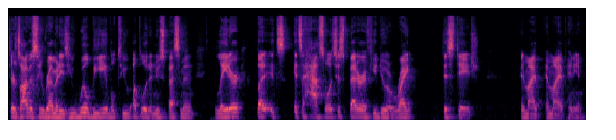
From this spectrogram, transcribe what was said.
there's obviously remedies. You will be able to upload a new specimen later, but it's it's a hassle. It's just better if you do it right this stage, in my in my opinion.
